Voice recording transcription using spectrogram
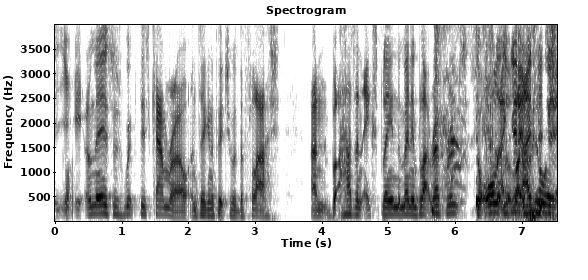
y- y- Umir's just whipped his camera out and taken a picture with the flash, and but hasn't explained the Men in Black reference. So all it I looked get it. like I know it.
